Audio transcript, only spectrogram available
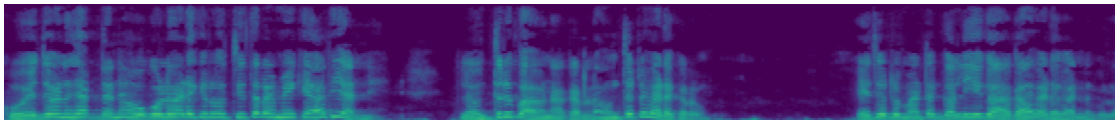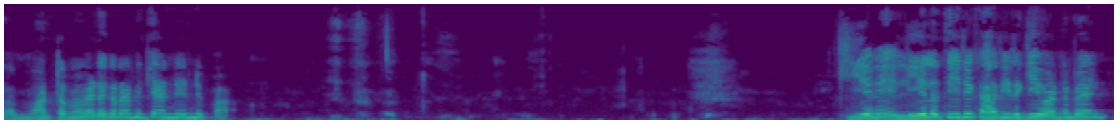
කොහෙද යන ශක්තිය නැහැ ඕගොල්ලෝ වැඩ කරුවොත් විතරයි මේකේ හරියන්නේ. એટલે උන්තර භාවනා කරලා හොන්දට වැඩ කරමු. එතකොට මට ගලිය ගා ගා වැඩ ගන්න පුළුවන්. මටම වැඩ කරන්න කියන්න එන්න එපා. කියන්නේ ලියලා තියෙන එක හරියට කියවන්න බෑනේ.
